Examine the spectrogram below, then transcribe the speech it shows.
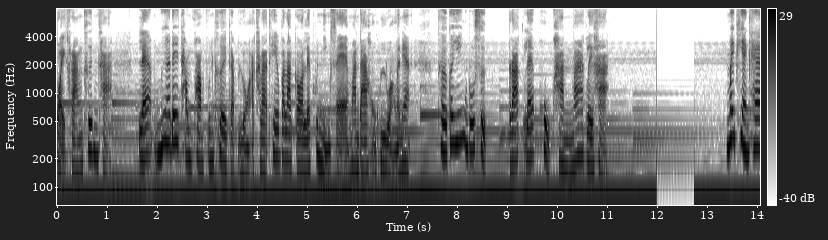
บ่อยครั้งขึ้นค่ะ และเมื่อได้ทำความคุ้นเคยกับหลวงอัครเทพวรากร และคุณหญิงแสมารดาของคุณหลวงแล้วเนี่ย เธอก็ยิ่งรู้สึกรักและผูกพันมากเลยค่ะ ไม่เพียงแค่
